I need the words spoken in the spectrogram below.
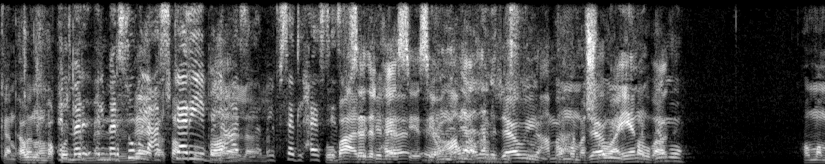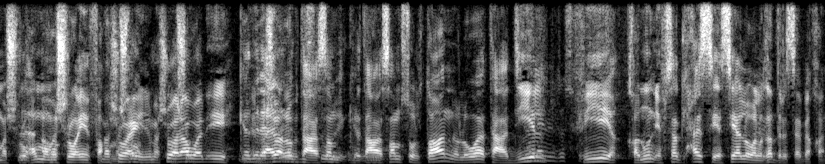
كان قانون قدم المر... من المرسوم العسكري. بالعزل لا، لا. بالإفساد الحياة السياسيه وبعد الحياة السياسية. هم- حمزاوي مشروعين وبعد- هم مشروع هم مشروعين فقط. مشروعين. المشروع الأول إيه؟ كان المشروع اللي بتاع عصام. بتاع عصام سلطان اللي هو تعديل. في قانون إفساد الحياة السياسية اللي هو الغدر سابقا.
